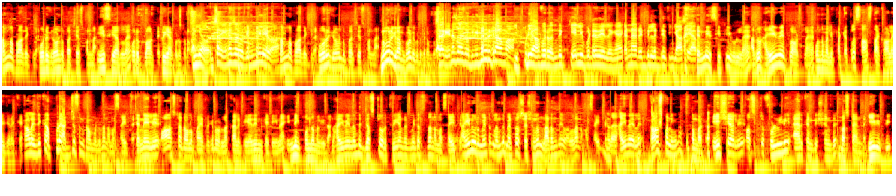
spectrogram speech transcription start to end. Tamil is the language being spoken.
நம்ம ப்ராஜெக்ட்ல ஒரு கிரவுண்ட் பர்ச்சேஸ் பண்ணா ஈசிஆர்ல ஒரு பிளாட் ஃப்ரீயா கொடுக்குறோம். ஃப்ரீயா? சார் என்ன சார் சொல்றீங்க உண்மையிலேவா? நம்ம ப்ராஜெக்ட்ல ஒரு கிரவுண்ட் பர்ச்சேஸ் பண்ணா நூறு கிராம் கோல்டு கொடுக்குறோம். சார் என்ன சார் சொல்றீங்க? நூறு கிராமா இப்படி ஆஃபர் வந்து கேள்விப்பட்டதே இல்லைங்க. கண்ணா ரெண்டு லட்டு திங்க ஆசையா சென்னை சிட்டி உள்ள அதுவும் ஹைவே பிளாட்ல பூந்தமல்லி பக்கத்துல சாஸ்தா காலேஜ் இருக்கு. காலேஜுக்கு அப்படியே அட்ஜசன் காம்பவுண்ட் தான் நம்ம சைட் சென்னையிலேயே ஃபாஸ்டா டெவலப் ஆயிட்டு இருக்கிற ஒரு லொக்காலிட்டி எதுன்னு கேட்டீங்கன்னா இன்னைக்கு பூந்தமல்லி தான். ஹைவேல இருந்து ஜஸ்ட் ஒரு த்ரீ ஹண்ட்ரட் மீட்டர்ஸ் தான் நம்ம சைட் ஐநூறு மீட்டர்ல இருந்து மெட்ரோ ஸ்டேஷன்ல நடந்தே வரலாம் நம்ம சைட் இந்த ஹைவேல கிராஸ் பண்ணீங்கன்னா குத்தம்பாக்கம். ஏசியாலே first fully air conditioned bus stand EVP.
